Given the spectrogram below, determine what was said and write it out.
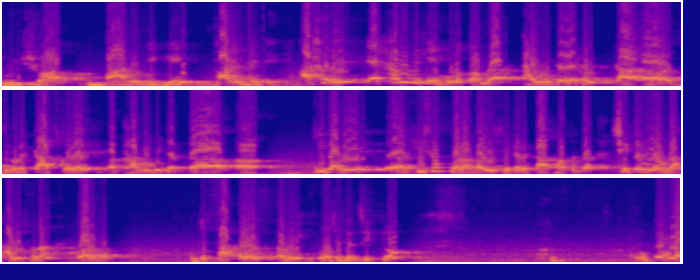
দুইশো বারো ডিগ্রি ফারেনহাইটে আসলে এখান থেকেই মূলত আমরা থার্মোমিটার এখন যেভাবে কাজ করে, বা থার্মোমিটারটা কীভাবে হিসাব করা হয়, সেখানে তাপমাত্রাটা, সেটা নিয়ে আমরা আলোচনা করব। তো সাপোজ আমি মুছে ফেলছি একটু। তোমরা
